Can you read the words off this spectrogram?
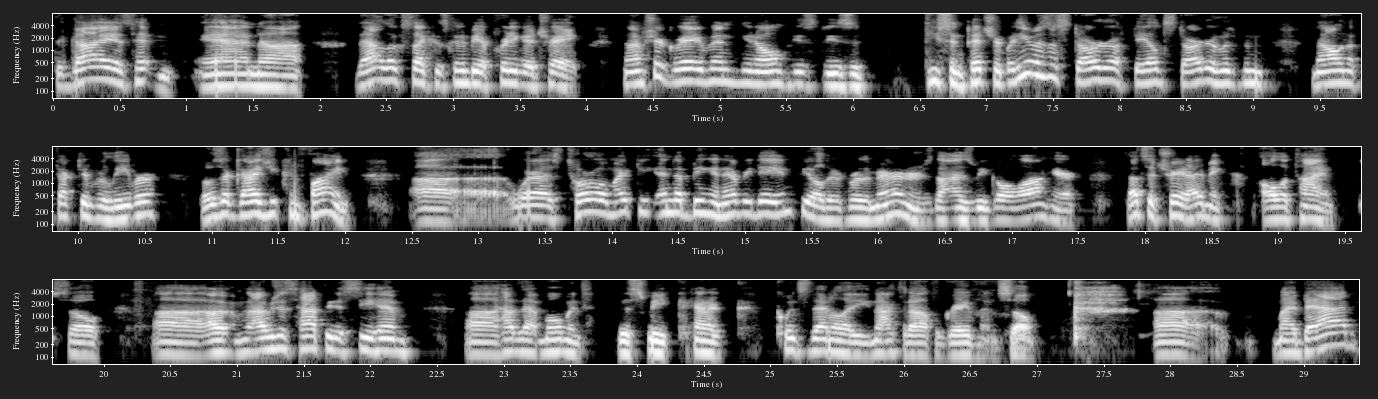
The guy is hitting, and uh, that looks like it's going to be a pretty good trade. Now, I'm sure Graveman, you know, he's, he's a decent pitcher, but he was a starter, a failed starter who's been now an effective reliever. Those are guys you can find. Uh, whereas Toro might be end up being an everyday infielder for the Mariners as we go along here. That's a trade I make all the time. So uh, I, I was just happy to see him uh, have that moment this week. Kind of coincidentally, he knocked it off of Graveman. So uh, my bad.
